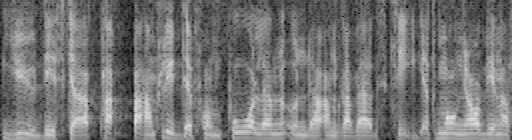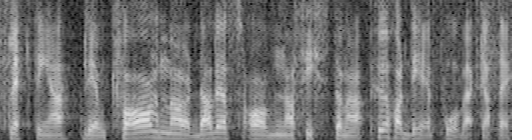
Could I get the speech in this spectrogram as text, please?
judiska pappa han flydde från Polen under andra världskriget. Många av dina släktingar blev kvar, mördades av nazisterna. Hur har det påverkat dig?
